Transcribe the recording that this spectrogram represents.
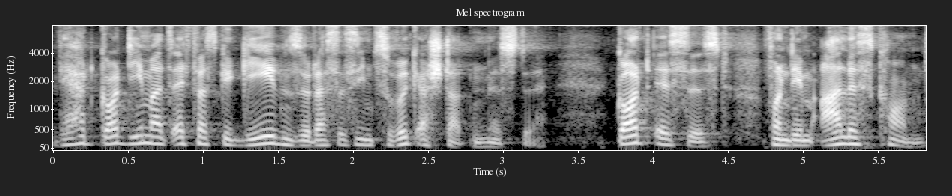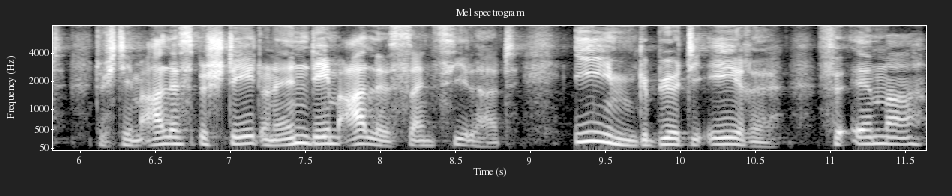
Wer hat Gott jemals etwas gegeben, sodass es ihm zurückerstatten müsste? Gott ist es, von dem alles kommt, durch dem alles besteht und in dem alles sein Ziel hat. Ihm gebührt die Ehre für immer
